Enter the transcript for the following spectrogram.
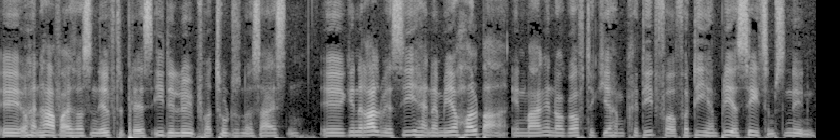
Øh, og han har faktisk også en 11. plads i det løb fra 2016. Øh, generelt vil jeg sige, at han er mere holdbar, end mange nok ofte giver ham kredit for, fordi han bliver set som sådan en,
